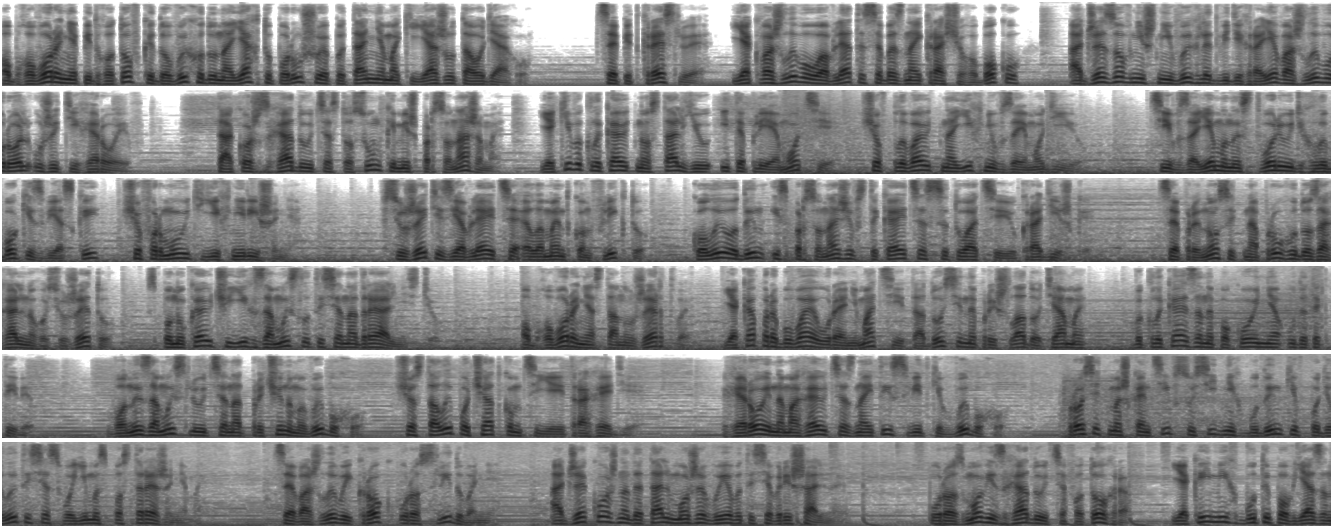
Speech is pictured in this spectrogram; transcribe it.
Обговорення підготовки до виходу на яхту порушує питання макіяжу та одягу. Це підкреслює, як важливо уявляти себе з найкращого боку, адже зовнішній вигляд відіграє важливу роль у житті героїв. Також згадуються стосунки між персонажами, які викликають ностальгію і теплі емоції, що впливають на їхню взаємодію. Ці взаємини створюють глибокі зв'язки, що формують їхні рішення. В сюжеті з'являється елемент конфлікту, коли один із персонажів стикається з ситуацією крадіжки. Це приносить напругу до загального сюжету, спонукаючи їх замислитися над реальністю. Обговорення стану жертви, яка перебуває у реанімації та досі не прийшла до тями, викликає занепокоєння у детективів. Вони замислюються над причинами вибуху, що стали початком цієї трагедії. Герої намагаються знайти свідків вибуху, просять мешканців сусідніх будинків поділитися своїми спостереженнями. Це важливий крок у розслідуванні, адже кожна деталь може виявитися вирішальною. У розмові згадується фотограф, який міг бути пов'язаний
